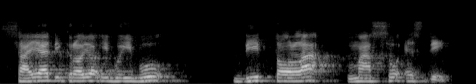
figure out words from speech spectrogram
saya dikeroyok ibu-ibu ditolak masuk SD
